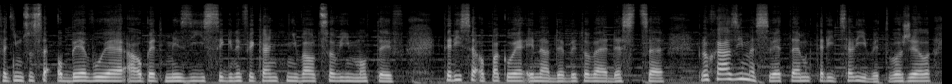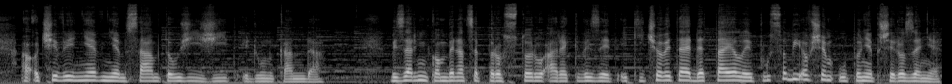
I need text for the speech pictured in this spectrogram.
Zatímco se objevuje a opět mizí signifikantní valcový motiv, který se opakuje i na debitové desce, procházíme světem, který celý vytvořil a očividně v něm sám touží žít i Dun Kanda. Bizarní kombinace prostoru a rekvizit i kýčovité detaily působí ovšem úplně přirozeně.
